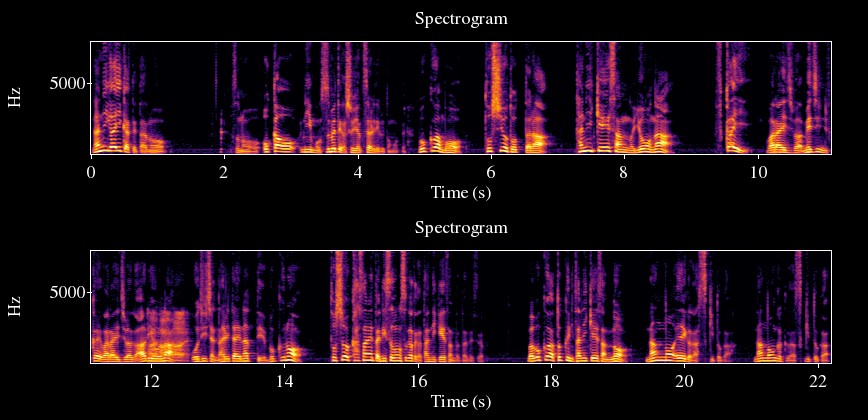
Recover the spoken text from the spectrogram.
何がいいかって言ったらあのそのお顔にもう全てが集約されていると思って僕はもう年を取ったら谷圭さんのような深い笑いじわ目尻に深い笑いじわがあるようなおじいちゃんになりたいなっていう僕の年を重ねた理想の姿が谷圭さんだったんですよ。まあ、僕は特に谷圭さんの何の映画が好きとか何の音楽が好きとか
